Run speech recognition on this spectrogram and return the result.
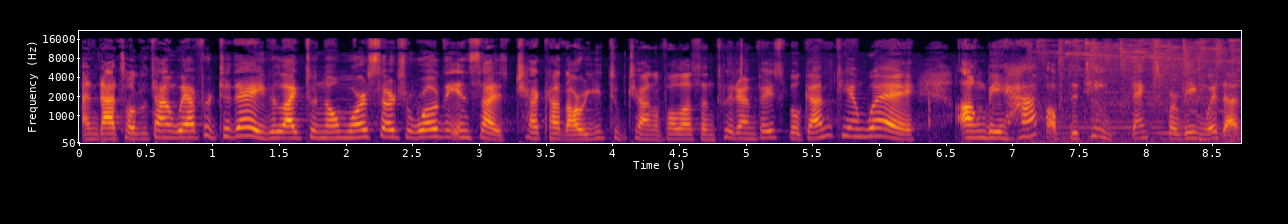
And that's all the time we have for today. If you'd like to know more, search World Insights. Check out our YouTube channel. Follow us on Twitter and Facebook. I'm Tian Wei. On behalf of the team, thanks for being with us.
